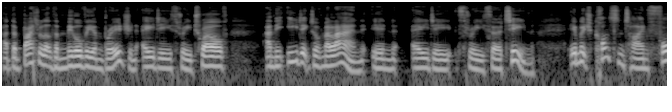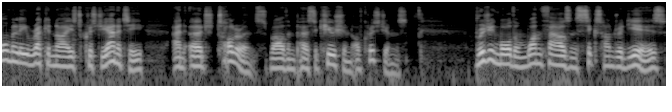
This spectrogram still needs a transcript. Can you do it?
at the Battle of the Milvian Bridge in AD 312 and the Edict of Milan in AD 313 in which Constantine formally recognized Christianity and urged tolerance rather than persecution of Christians. Bridging more than 1,600 years,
